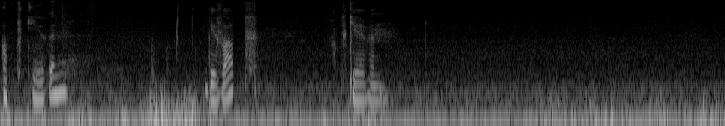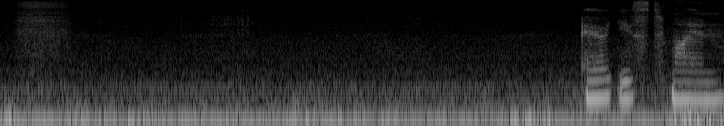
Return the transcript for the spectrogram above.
Abgeben. Give up. Abgeben. Er ist mein,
